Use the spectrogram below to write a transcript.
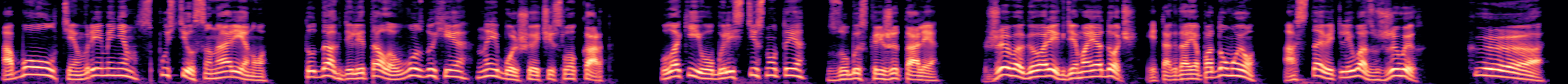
А Боул тем временем спустился на арену, туда, где летало в воздухе наибольшее число карт. Кулаки его были стиснуты, зубы скрежетали. «Живо говори, где моя дочь, и тогда я подумаю, оставить ли вас в живых». «Ха!»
